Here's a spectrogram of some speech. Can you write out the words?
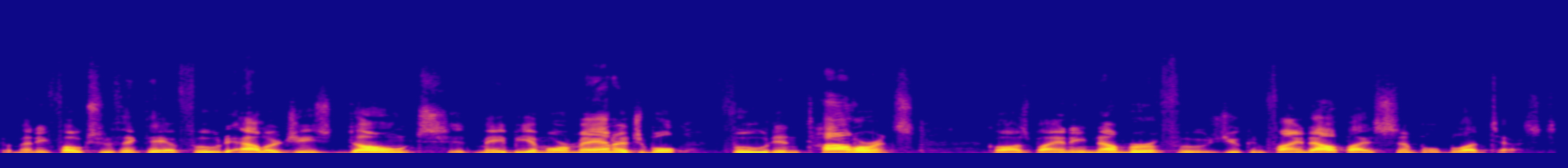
But many folks who think they have food allergies don't. It may be a more manageable food intolerance caused by any number of foods. You can find out by a simple blood test.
